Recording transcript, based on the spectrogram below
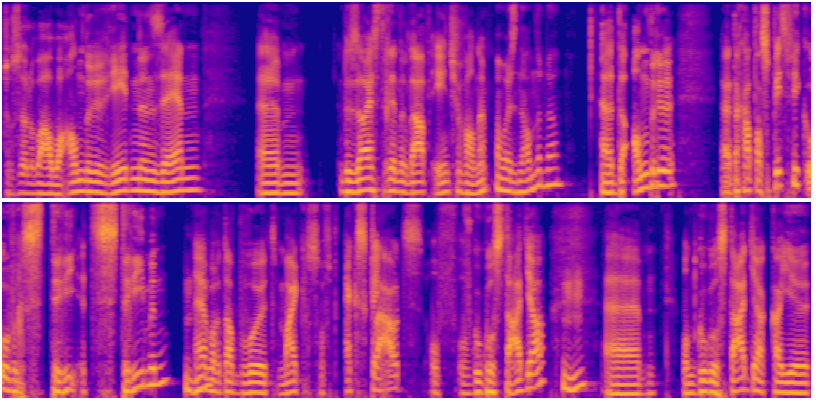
er zullen wel wat andere redenen zijn. Ehm, dus daar is er inderdaad eentje van. Hè. En wat is een ander dan? Eh, de andere, eh, dat gaat dan specifiek over stre- het streamen, Mhm. hè, waar dat bijvoorbeeld Microsoft xCloud of, of Google Stadia. Ehm, want Google Stadia kan je,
